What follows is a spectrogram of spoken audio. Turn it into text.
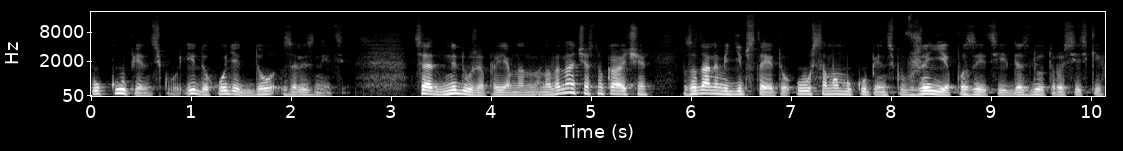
у Куп'янську і доходять до залізниці. Це не дуже приємна новина, чесно кажучи. За даними Діпстейту, у самому Куп'янську вже є позиції для зльоту російських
